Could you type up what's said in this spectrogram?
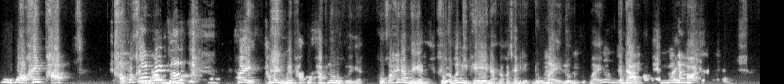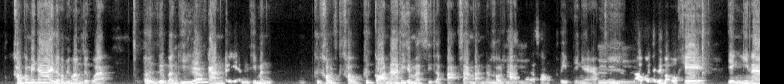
ครูบอกให้พับเขาก็ขยันใช่ทำไมหนูไม่พับล่ะครับ ลูกอะไรเงี้ยครูก็ให้ทำยังไงคือเราก็รีเพย์นะเราก็ใช้วิธีดูใหม่ลูกดูใหม่ กระดาษเอาแผ่นใหม่พ่อเขาก็ไม่ได้แล้วก็มีความรู้สึกว่าเออหรือบางทีการเรียนที่มัน คือเขาเขาคือก่อนหน้าที่จะมาศิลปะสร้างสรรค์นะเขาผ่านมาสองคลิปอย่างเงี้ยครับเราก็จะเลยบอกโอเค อย่างนี้นะ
